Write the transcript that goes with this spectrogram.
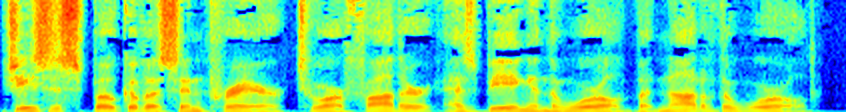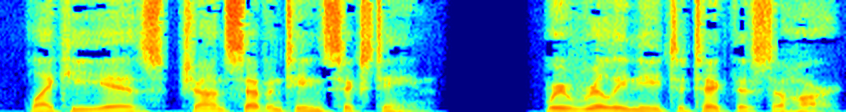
Jesus spoke of us in prayer to our Father as being in the world but not of the world, like he is, John 17 16. We really need to take this to heart.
